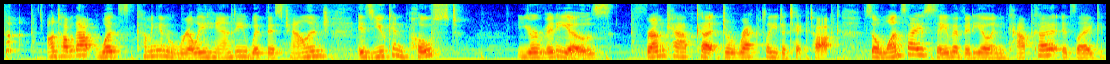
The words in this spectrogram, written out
On top of that, what's coming in really handy with this challenge is you can post your videos from CapCut directly to TikTok. So once I save a video in CapCut, it's like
